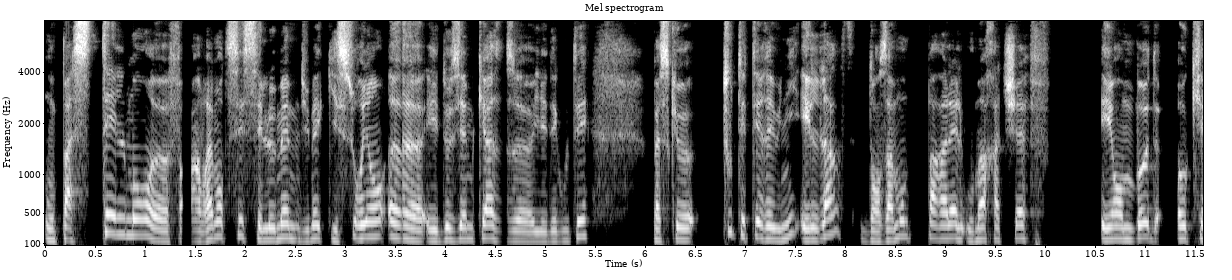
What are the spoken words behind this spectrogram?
on passe tellement, euh, enfin vraiment, tu sais, c'est le même du mec qui est souriant euh, et deuxième case, euh, il est dégoûté parce que tout était réuni et là, dans un monde parallèle où Makhachev et en mode ok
